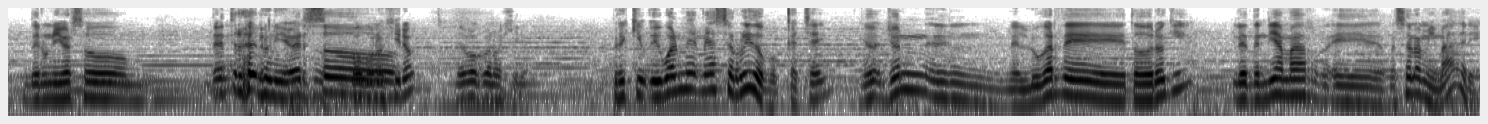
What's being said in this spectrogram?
del universo Dentro del universo Boku no Hero. de Boku no Hero. Pero es que igual me, me hace ruido, pues, ¿cachai? Yo, yo en, el, en el lugar de Todoroki le tendría más eh, recelo a mi madre.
